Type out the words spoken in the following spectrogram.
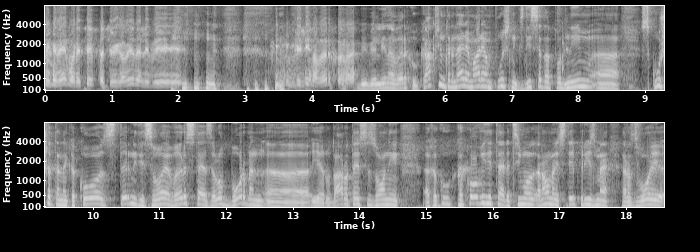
ne vemo recepta, če bi ga vedeli, bi bili na vrhu. Ne? Bi bili na vrhu. Kakšen trener je Marjan Pušnik? Zdi se, da pod njim uh, skušate nekako strniti svoje vrste, zelo borben uh, je rudar v tej sezoni. Uh, kako, kako vidite, recimo, ravno iz te prizme razvoj uh,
